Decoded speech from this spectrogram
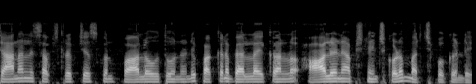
ఛానల్ని సబ్స్క్రైబ్ చేసుకొని ఫాలో అవుతూ ఉండండి. పక్కన బెల్ ఐకాన్లో ఆల్ అనే ఆప్షన్ ఎంచుకోవడం మర్చిపోకండి.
